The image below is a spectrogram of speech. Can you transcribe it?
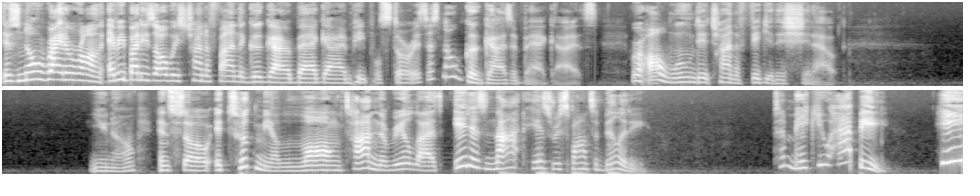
There's no right or wrong. Everybody's always trying to find the good guy or bad guy in people's stories. There's no good guys or bad guys. We're all wounded trying to figure this shit out. You know? And so it took me a long time to realize it is not his responsibility to make you happy. He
